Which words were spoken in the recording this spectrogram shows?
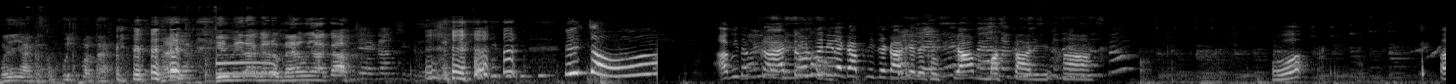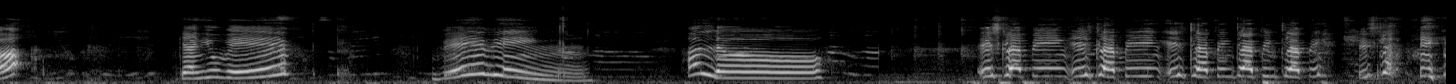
मुझे यहाँ का सब कुछ पता है। ये मेरा घर मैं हूँ यहाँ का। तो अभी तक कार्टून भी नहीं लगा अपनी जगह के देखो क्या मस्त आ रही है। हाँ। ओ। Can you wave waving hello is clapping is clapping is clapping clapping clapping is clapping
